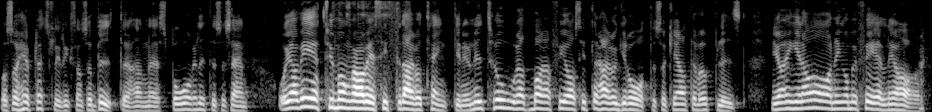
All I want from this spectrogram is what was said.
Och så helt plötsligt liksom så byter han eh, spår lite så säger han och jag vet hur många av er sitter där och tänker nu. Ni tror att bara för jag sitter här och gråter så kan jag inte vara upplyst. Ni har ingen aning om hur fel ni har.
